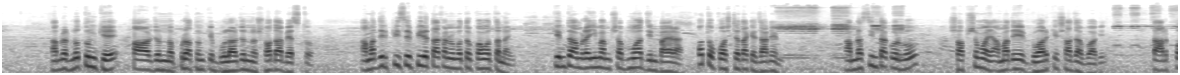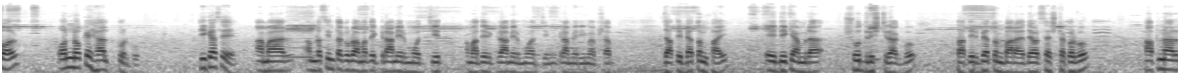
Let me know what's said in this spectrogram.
আমরা নতুনকে পাওয়ার জন্য, পুরাতনকে ভোলার জন্য সদা ব্যস্ত। আমাদের পিছে পিড়ে তাকানোর মতো ক্ষমতা নাই। কিন্তু আমরা ইমাম সাহ মুয়াজ্জিন ভাইয়েরা কত কষ্টে তাকে জানেন? আমরা চিন্তা করব, সবসময় আমাদের গোয়ারকে সাজাবো আগে। তারপর অন্যকে হেল্প করব। ঠিক আছে? আমার, আমরা চিন্তা করব আমাদের গ্রামের মসজিদ, আমাদের গ্রামের মুয়াজ্জিন, গ্রামের ইমাম সাহেব যাতে বেতন পায় এই দিকে আমরা সুদৃষ্টি রাখব, তাদের বেতন বাড়ায় দেওয়ার চেষ্টা করব। আপনার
